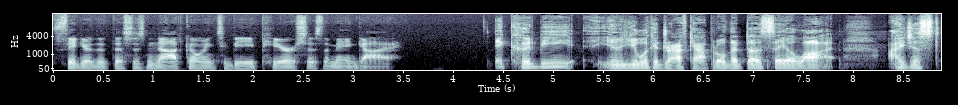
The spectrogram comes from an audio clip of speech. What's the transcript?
figure that this is not going to be Pierce as the main guy. It could be. You know, you look at draft capital, that does say a lot. I just,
